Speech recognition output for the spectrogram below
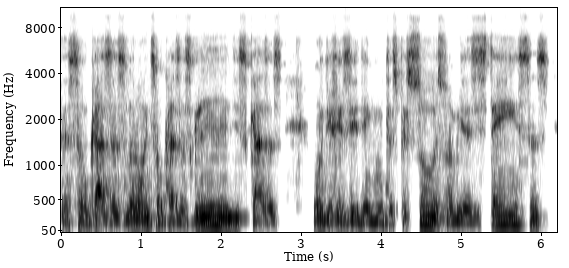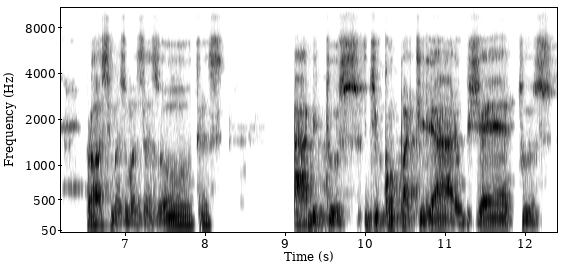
né, são casas, normalmente são casas grandes, casas onde residem muitas pessoas, famílias extensas, próximas umas das outras, hábitos de compartilhar objetos,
